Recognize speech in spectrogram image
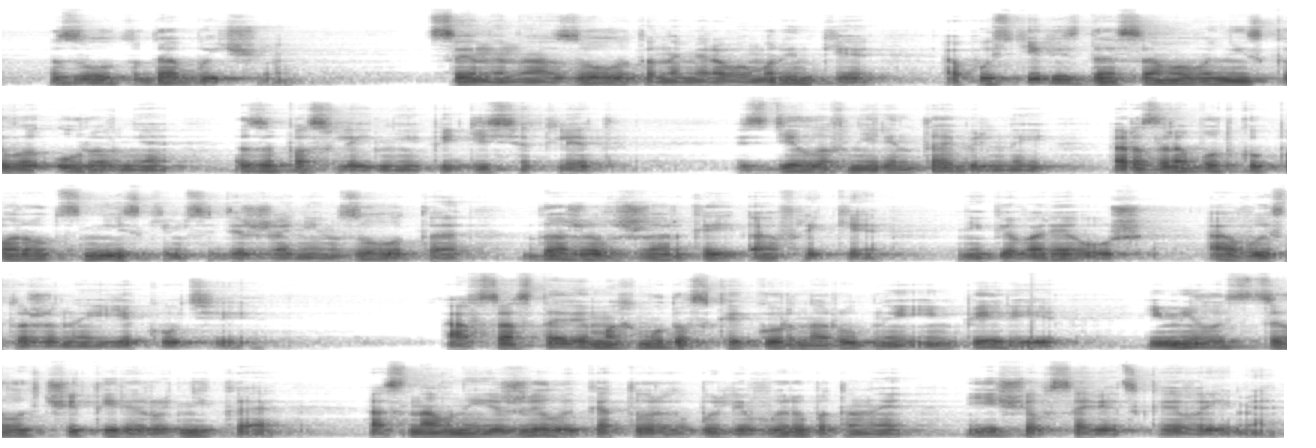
– золотодобычу. Цены на золото на мировом рынке опустились до самого низкого уровня за последние 50 лет, сделав нерентабельной разработку пород с низким содержанием золота даже в жаркой Африке, не говоря уж о выстуженной Якутии. А в составе Махмудовской горно-рудной империи имелось целых четыре рудника – основные жилы которых были выработаны еще в советское время.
